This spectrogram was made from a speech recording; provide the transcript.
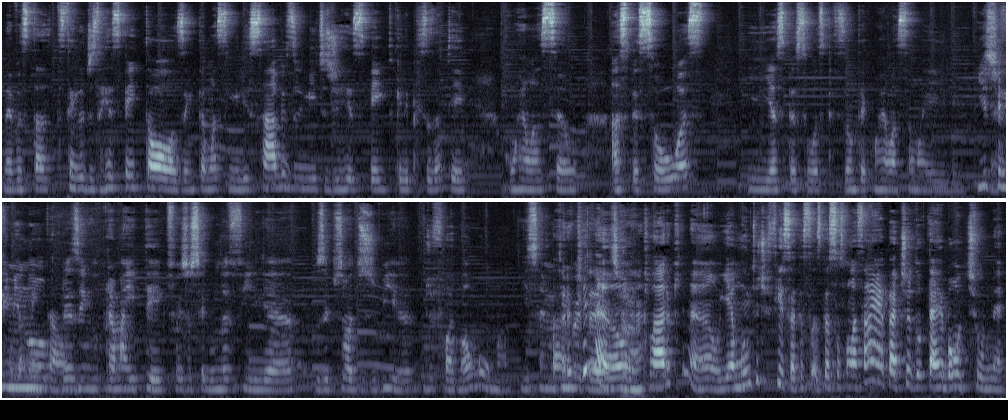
Né? Você tá sendo desrespeitosa. Então, assim, ele sabe os limites de respeito que ele precisa ter com relação às pessoas e as pessoas precisam ter com relação a ele. Isso É eliminou, por exemplo, pra Maitê, que foi sua segunda filha, os episódios de birra? De forma alguma. Isso é muito Claro que importante, não, né? claro que não. E é muito difícil. As pessoas- as pessoas falam assim, ah, é a partir do Terrible Two, né?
